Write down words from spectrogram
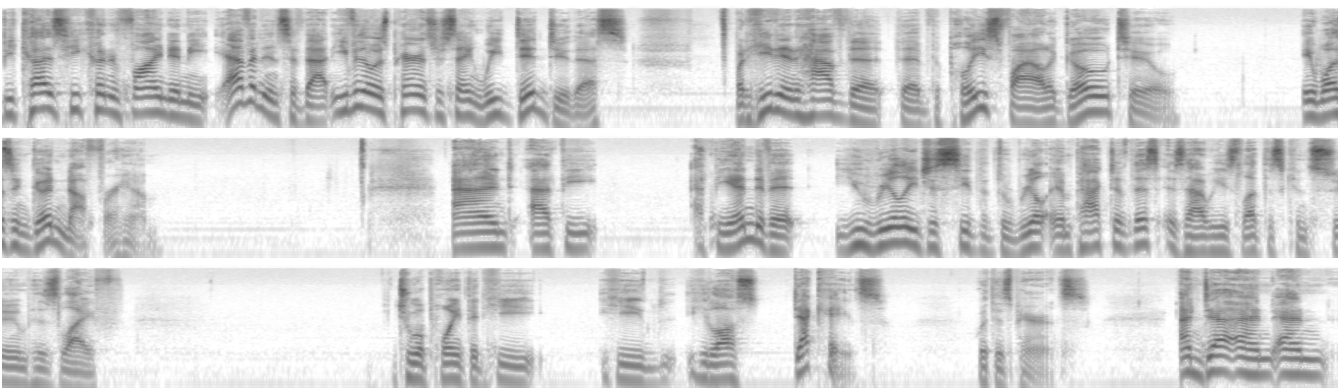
because he couldn't find any evidence of that even though his parents are saying we did do this but he didn't have the the, the police file to go to it wasn't good enough for him. And at the at the end of it, you really just see that the real impact of this is how he's let this consume his life to a point that he he he lost decades with his parents and de- and and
